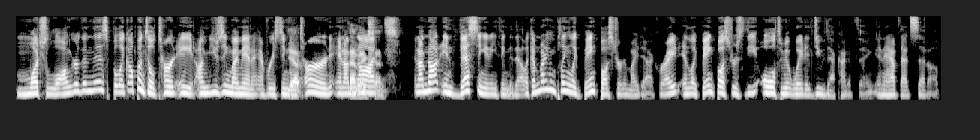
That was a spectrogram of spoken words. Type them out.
much longer than this, but like up until turn eight, I'm using my mana every single yep. turn, and I'm that not and I'm not investing anything to that. Like I'm not even playing like Bankbuster in my deck, right? And like Bankbuster is the ultimate way to do that kind of thing and have that set up.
